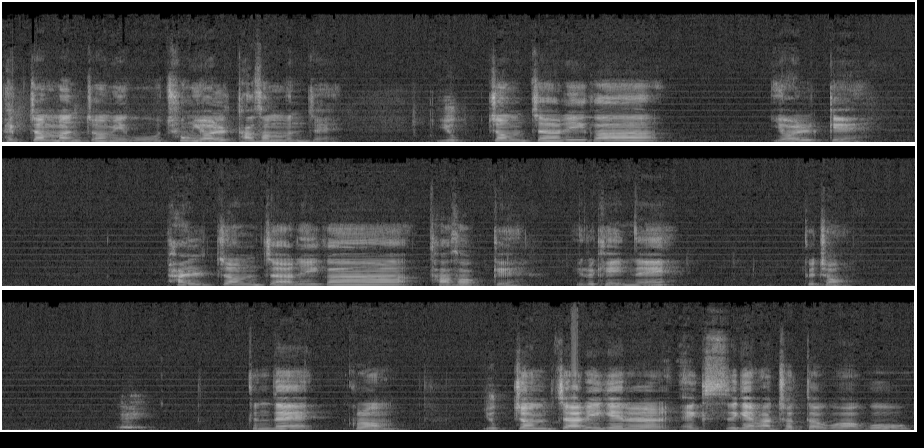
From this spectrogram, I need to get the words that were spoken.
100점 만점이고 총 15문제 6점짜리가 10개 8점짜리가 5개 이렇게 있네 그쵸? 네. 근데 그럼 6점짜리 개를 x개 맞췄다고 하고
